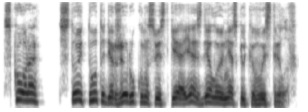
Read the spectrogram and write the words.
«Скоро», Стой тут и держи руку на свистке, а я сделаю несколько выстрелов.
